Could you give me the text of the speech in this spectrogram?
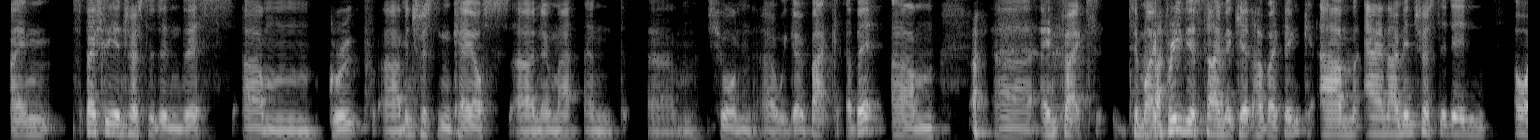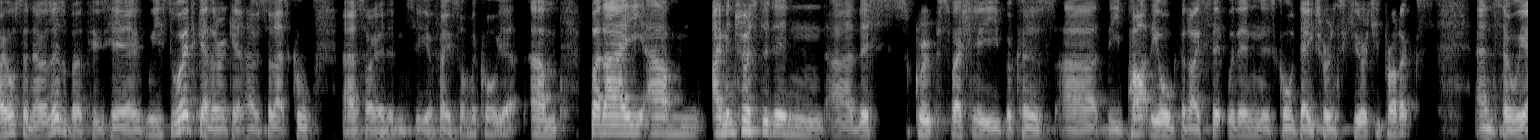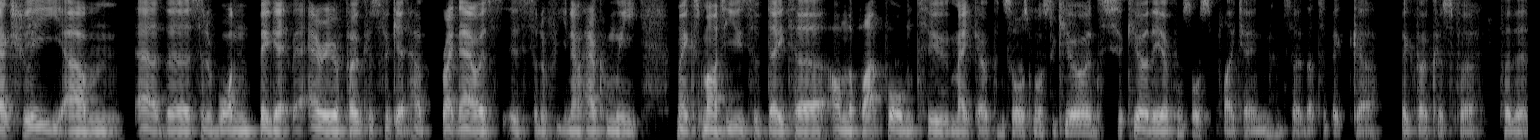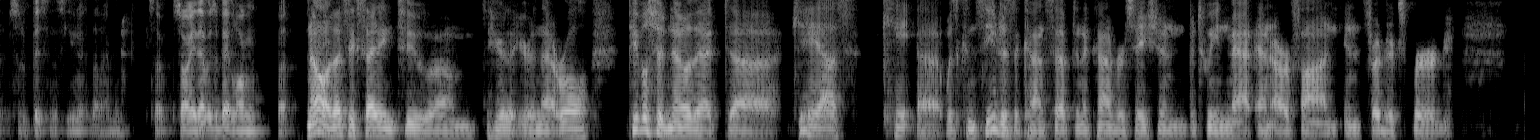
I'm especially interested in this um, group. I'm interested in CHAOSS. Uh, know Matt and um, Sean, uh, we go back a bit. Um, uh, in fact, to my previous time at GitHub, I think. Um, and I'm interested in, oh, I also know Elizabeth, who's here. We used to work together at GitHub, so that's cool. Uh, sorry, I didn't see your face on the call yet. Um, but I, um, I'm interested in uh, this group, especially because uh, the part of the org that I sit within is called Data and Security Products. And so we actually, um, uh, the sort of one big area of focus for GitHub right now is, is sort of, you know, how can we make smarter use of data on the platform to make open source more secure and secure the open source supply chain. And so that's a big, uh, big focus for, for the sort of business unit that I'm in. So sorry, that was a bit long, but No, that's exciting to um, to hear that you're in that role. People should know that uh, CHAOSS ca- uh, was conceived as a concept in a conversation between Matt and Arfon in Frederiksberg,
